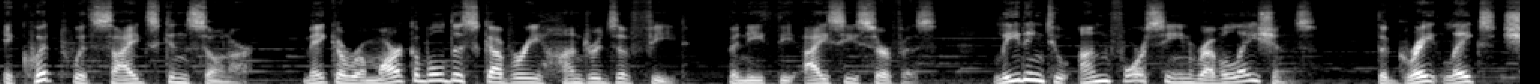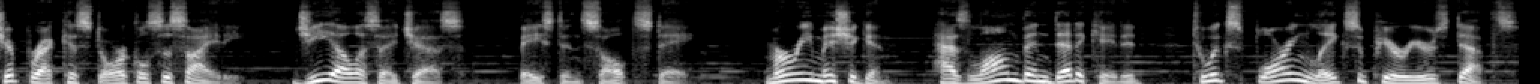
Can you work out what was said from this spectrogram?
equipped with side-scan sonar, make a remarkable discovery hundreds of feet beneath the icy surface, leading to unforeseen revelations. The Great Lakes Shipwreck Historical Society, GLSHS, based in Sault Ste. Marie, Michigan, has long been dedicated to exploring Lake Superior's depths,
